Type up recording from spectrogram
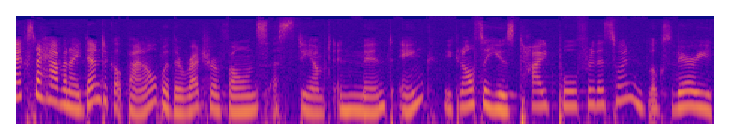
Next I have an identical panel with the retro phones stamped in mint ink. You can also use Tide Pool for this one. It looks very,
